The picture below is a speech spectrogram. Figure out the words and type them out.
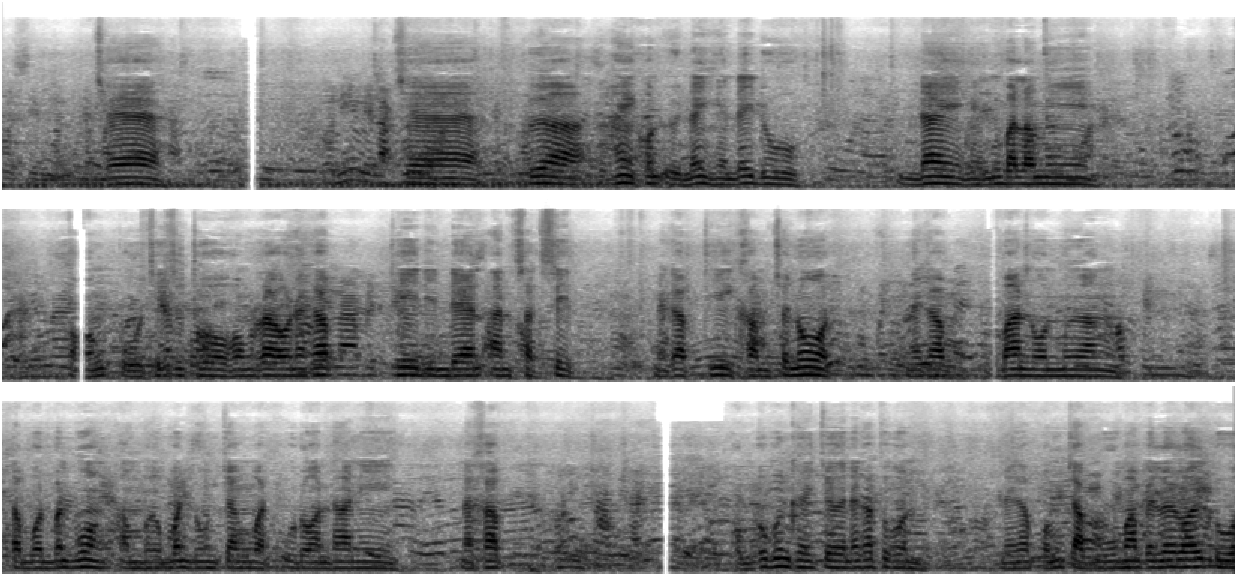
เปอร์เซ็นต์มันจะแชร์ตัวนี้เวลา แชร์เพื่อให้คนอื่นได้เห็นได้ดู ได้เห็นบารมีของปู่ศรีสุโธของเรานะครับ ที่ดินแดนอันศักดิ์สิทธิ์นะครับที่คำชะโนดนะครับ บ้านโนนเมืองตำบลบ้านม่วงอำเภอบ้านดุงจังหวัดอุดรธานีนะครับ ผมก็เพิ่งเคยเจอนะครับทุกคนนะครับผมจับงูมาเป็นร้อยๆตัว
